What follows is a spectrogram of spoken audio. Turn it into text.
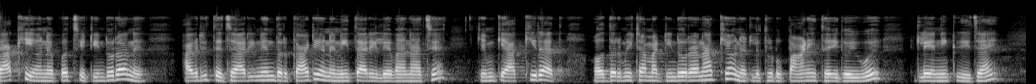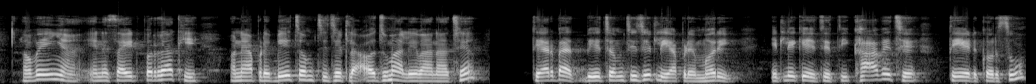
રાખી અને પછી ટિંડોરાને આવી રીતે જારીની અંદર કાઢી અને નિતારી લેવાના છે. કેમ કે આખી રાત હળદર મીઠામાં ટિંડોરા નાખ્યા હોય ને એટલે થોડું પાણી થઈ ગયું હોય, એટલે એ નીકળી જાય. હવે અહીંયા એને સાઈડ પર રાખી અને આપણે બે ચમચી જેટલા અજમા લેવાના છે. ત્યારબાદ બે ચમચી જેટલી આપણે મરી, એટલે કે જે તીખા આવે છે, તે એડ કરશું.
